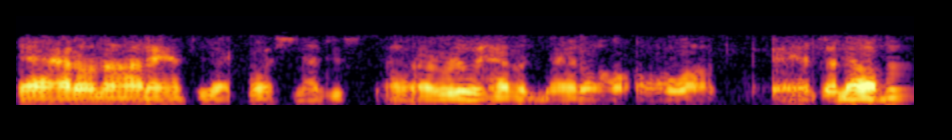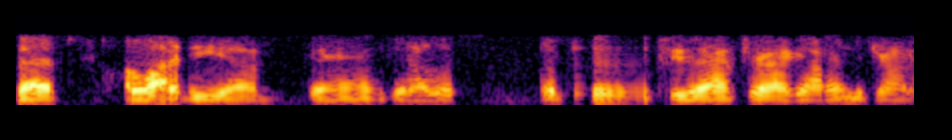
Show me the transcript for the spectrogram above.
yeah, I don't know how to answer that question. I just uh, I really haven't met a, a whole lot of bands. I know that a lot of the uh, bands that I looked looked to after I got into Pool,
